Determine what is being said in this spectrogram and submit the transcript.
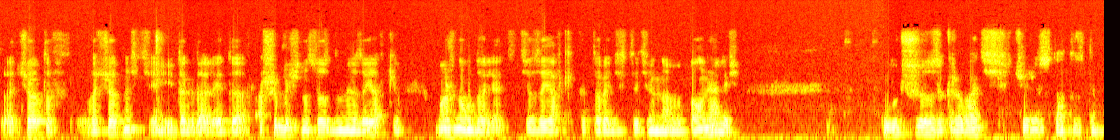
отчетов в отчетности и так далее. Это ошибочно созданные заявки можно удалять. Те заявки, которые действительно выполнялись, лучше закрывать через статус демо.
